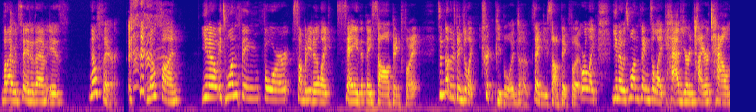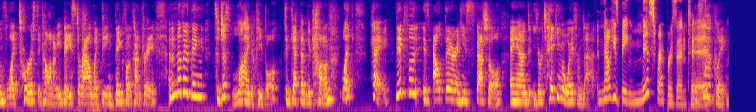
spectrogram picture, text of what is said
what I would say to them is no fair, no fun. You know, it's one thing for somebody to like say that they saw Bigfoot. It's another thing to like trick people into saying you saw Bigfoot. Or like, you know, it's one thing to like have your entire town's like tourist economy based around like being Bigfoot country. And another thing to just lie to people to get them to come. Like, hey, Bigfoot is out there and he's special, and you're taking away from that. Now he's being misrepresented. Exactly.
